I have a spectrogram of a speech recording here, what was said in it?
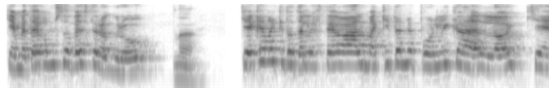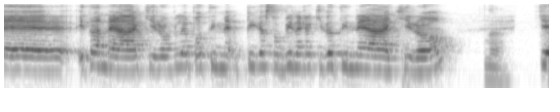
Και μετά εγώ στο δεύτερο γκρουπ. Ναι. Και έκανα και το τελευταίο άλμα και ήταν πολύ καλό και ήταν άκυρο. Βλέπω ότι πήγα στον πίνακα και είδα ότι είναι άκυρο. Ναι. Και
